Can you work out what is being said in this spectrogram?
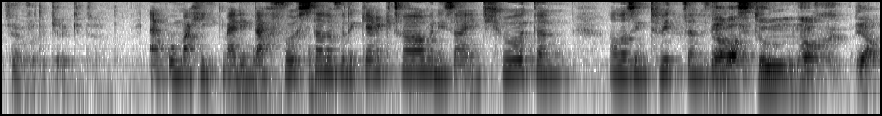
zijn we voor de kerk getrouwd. En hoe mag ik mij die dag voorstellen voor de kerk trouwen? Is dat in het groot en alles in het wit? En dat was toen nog, ja,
